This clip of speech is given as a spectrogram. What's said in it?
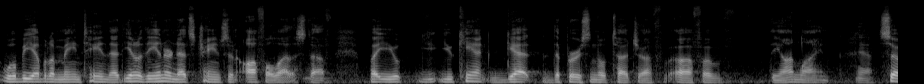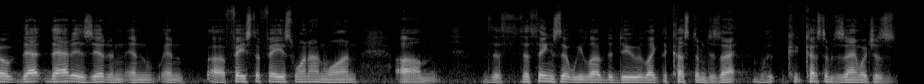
we'll be able to maintain that. You know, the internet's changed an awful lot of stuff, but you, you, you can't get the personal touch off, off of the online. Yeah. So that, that is it, and, and, and uh, face-to-face, one-on-one. Um, the, the things that we love to do, like the custom design, custom design, which is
